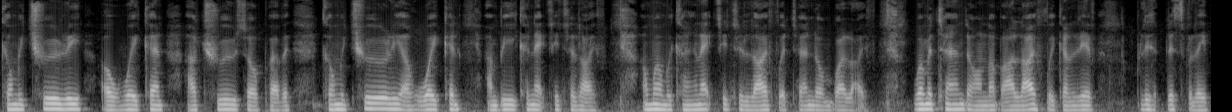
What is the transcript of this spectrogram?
Can we truly awaken our true soul purpose? Can we truly awaken and be connected to life? And when we're connected to life, we're turned on by life. When we're turned on by life, we can live blissfully.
